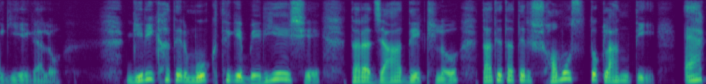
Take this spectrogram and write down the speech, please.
এগিয়ে গেল। গিরিখাতের মুখ থেকে বেরিয়ে এসে তারা যা দেখল, তাতে তাদের সমস্ত ক্লান্তি এক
